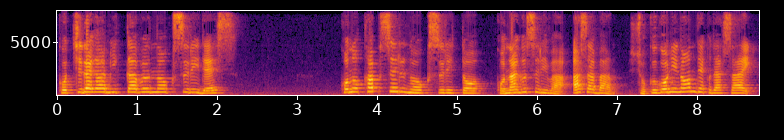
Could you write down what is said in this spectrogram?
こちらが3日分のお薬です。このカプセルのお薬と粉薬は朝晩食後に飲んでください。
